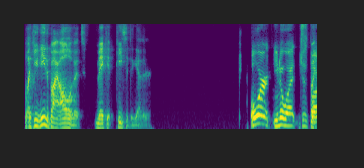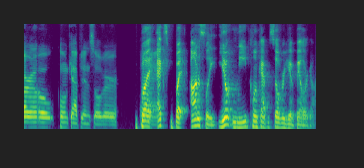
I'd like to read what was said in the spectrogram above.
like you need to buy all of it, to make it piece it together. Or you know what? Just But- borrow Clone Captain Silver. But Uh, ex, but honestly, you don't need Clone Captain Silver. You have Bail Organa.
